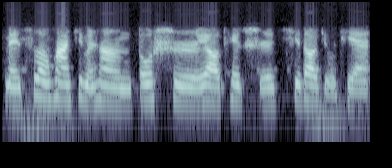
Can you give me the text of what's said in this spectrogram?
每次的话基本上都是要推迟七到九天。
